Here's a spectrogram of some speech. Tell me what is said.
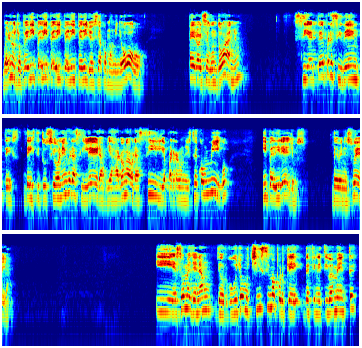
bueno, yo pedí, pedí, pedí, pedí, pedí, yo decía como niño bobo. Pero el segundo año Siete presidentes de instituciones brasileras viajaron a Brasilia para reunirse conmigo y pedir ellos de Venezuela. Y eso me llena de orgullo muchísimo porque definitivamente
